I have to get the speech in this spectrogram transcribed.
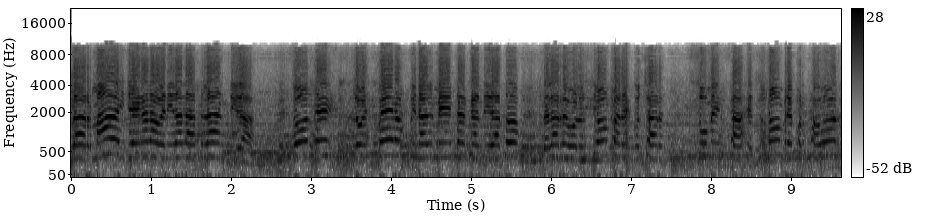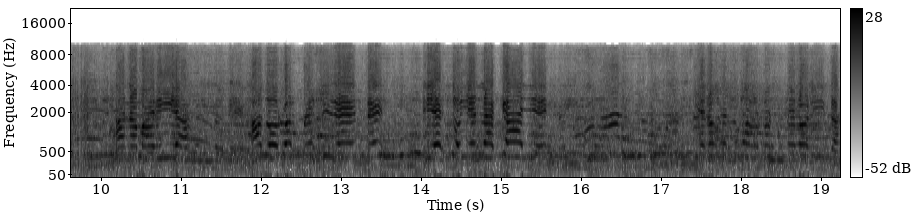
La Armada y llega a la avenida La Atlántida, donde lo esperan finalmente al candidato de la revolución para escuchar su mensaje. Su nombre, por favor. Ana María, adoro al presidente y estoy en la calle. Quiero ver tu ahorita.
